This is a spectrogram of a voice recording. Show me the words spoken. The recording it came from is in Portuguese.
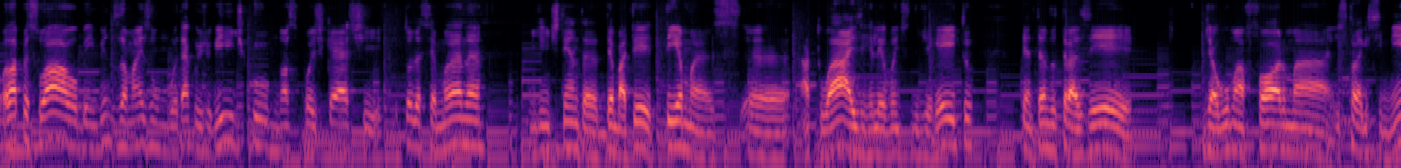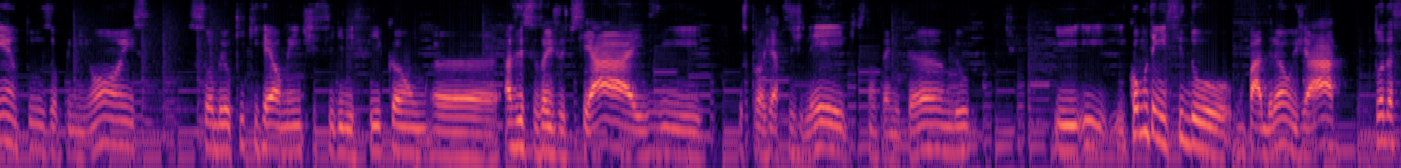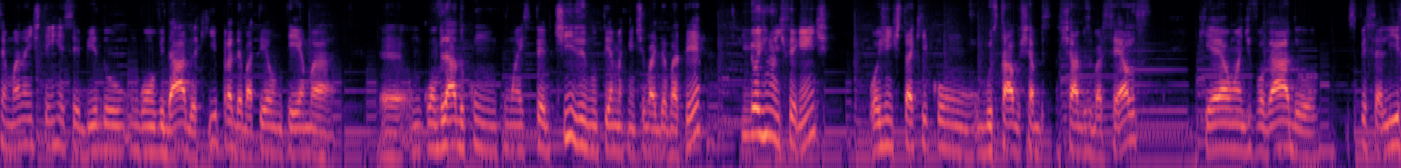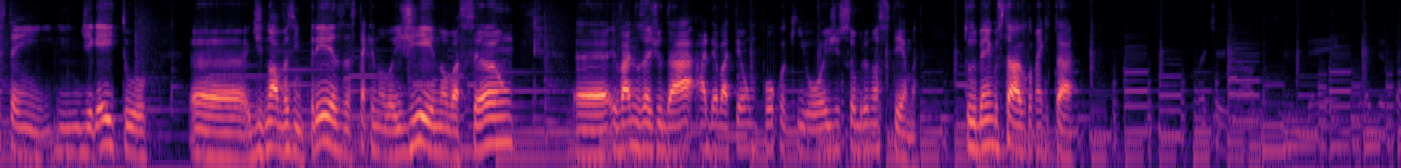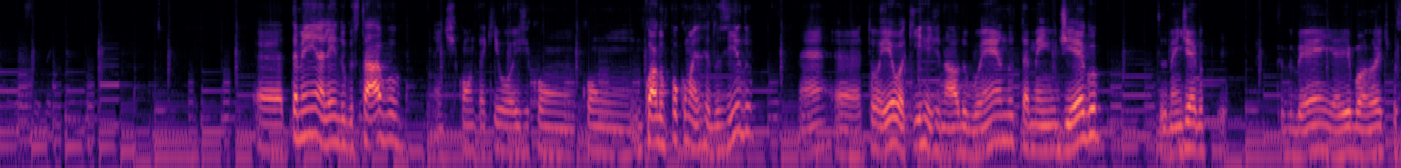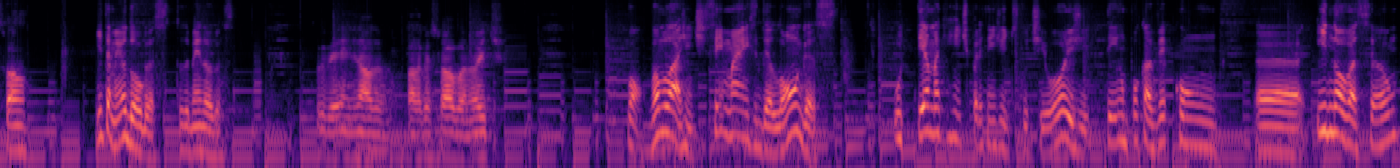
Olá pessoal, bem-vindos a mais um Boteco Jurídico, nosso podcast toda semana. A gente tenta debater temas uh, atuais e relevantes do direito, tentando trazer de alguma forma esclarecimentos, opiniões sobre o que, que realmente significam uh, as decisões judiciais e os projetos de lei que estão tramitando. E, e, e como tem sido um padrão já, toda semana a gente tem recebido um convidado aqui para debater um tema, é, um convidado com, com uma expertise no tema que a gente vai debater. E hoje não é diferente. Hoje a gente está aqui com o Gustavo Chaves, Chaves, Barcelos, que é um advogado especialista em, em direito uh, de novas empresas, tecnologia, inovação, uh, e vai nos ajudar a debater um pouco aqui hoje sobre o nosso tema. Tudo bem, Gustavo? Como é que tá? É, também, além do Gustavo, a gente conta aqui hoje com, com um quadro um pouco mais reduzido. Né? É, eu aqui, Reginaldo Bueno, também o Diego. Tudo bem, Diego? Tudo bem, e aí, boa noite, pessoal. E também o Douglas. Tudo bem, Douglas? Tudo bem, Reginaldo. Fala, pessoal, boa noite. Bom, vamos lá, gente. Sem mais delongas, o tema que a gente pretende discutir hoje tem um pouco a ver com uh, inovação,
